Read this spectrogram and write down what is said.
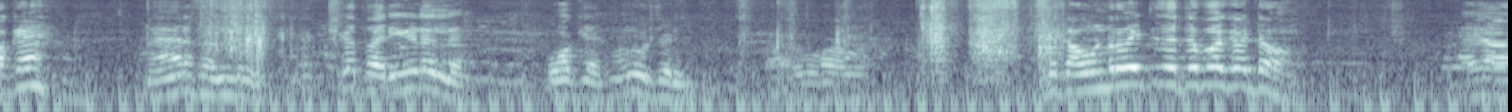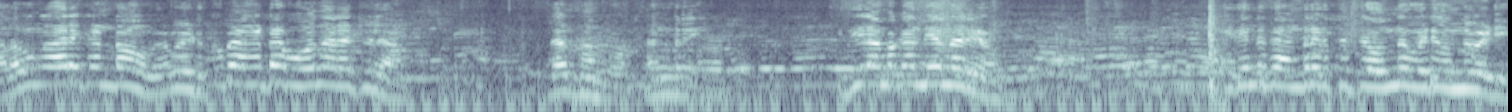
ഓക്കെ? നേരെ സെന്റ് ഒക്കെ തരികടല്ലേ ഓക്കെ ഒന്ന് കുടിച്ചടി ഇത് കൗണ്ടർ വെയിറ്റ് സെറ്റപ്പ് ആക്കി കേട്ടോ. അളവും കാര്യമൊക്കെ ഉണ്ടാവും നമ്മൾ എടുക്കുമ്പോൾ എങ്ങോട്ടാ പോകുന്ന അറിയില്ല ഇതാണ് സംഭവം സെന്റർ ഇതിൽ നമുക്ക് എന്ത് ചെയ്യുന്നറിയോ? ഇതിന്റെ സെന്റർ എടുത്തിട്ട് ഒന്ന് വെടി ഒന്ന് വെടി.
